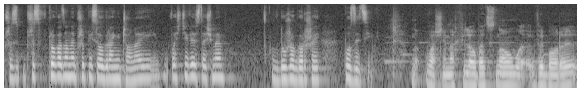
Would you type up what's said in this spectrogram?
przez, przez wprowadzone przepisy ograniczone i właściwie jesteśmy w dużo gorszej pozycji. No właśnie, na chwilę obecną wybory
